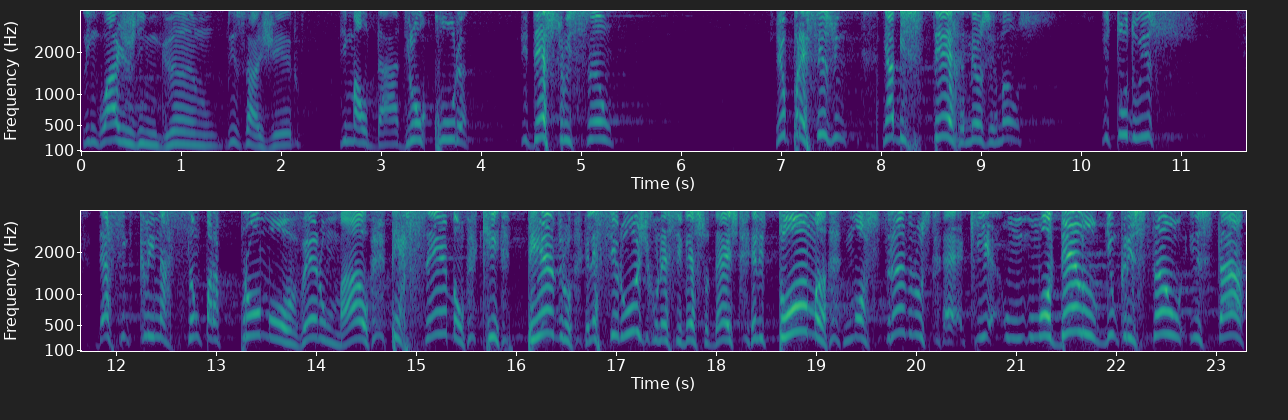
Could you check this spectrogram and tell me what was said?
linguagens de engano, de exagero, de maldade, de loucura, de destruição. Eu preciso me abster, meus irmãos, de tudo isso dessa inclinação para promover o mal. Percebam que Pedro, ele é cirúrgico nesse verso 10, ele toma, mostrando-nos é, que um, um modelo de um cristão está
